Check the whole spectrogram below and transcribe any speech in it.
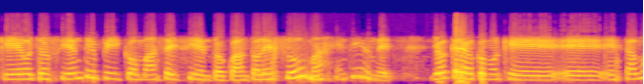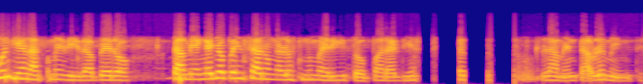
que 800 y pico más 600, ¿cuánto le suma? ¿Entiende? Yo creo como que eh, está muy bien las medidas, pero también ellos pensaron en los numeritos para el 10, lamentablemente.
